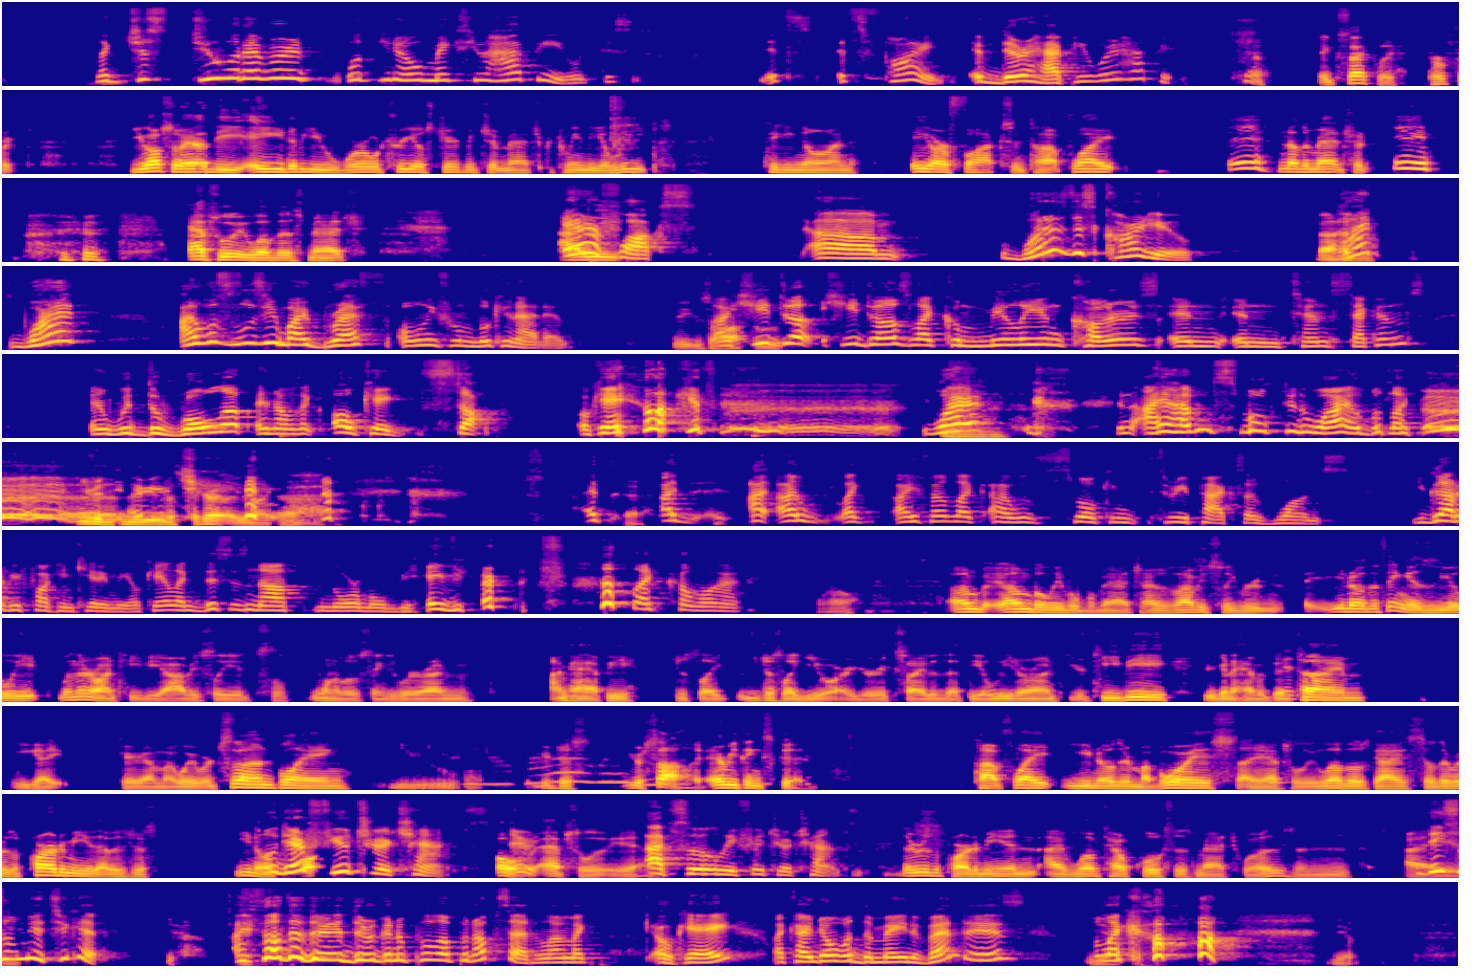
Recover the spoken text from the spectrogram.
Like just do whatever what you know makes you happy. Like this is it's it's fine. If they're happy, we're happy. Yeah, exactly. Perfect. You also had the AEW World Trios Championship match between the Elite taking on AR Fox and Top Flight. Eh, another match. Eh. Absolutely love this match. Air I- Fox. Um what is this cardio? uh, what? What? I was losing my breath only from looking at him. He's Like he does he does like a million colors in in 10 seconds and with the roll up and I was like, "Okay, stop." Okay? like it's what? and I haven't smoked in a while, but like Even even the cigarette. like, "Ah." It's- Yeah. I, I, I like. I felt like I was smoking three packs at once. You got to be fucking kidding me, okay? Like this is not normal behavior. like, come on. Well, un- unbelievable match. I was obviously rooting. You know, the thing is, the elite when they're on TV, obviously, it's one of those things where I'm, I'm happy, just like just like you are. You're excited that the elite are on your TV. You're gonna have a good Yes. time. You got carry on my wayward son playing. You, you're just you're solid. Everything's good. Top flight, you know they're my boys. I absolutely love those guys. So there was a part of me that was just, you know, Oh, they're future champs. oh, They're absolutely, yeah. absolutely future champs. there was a part of me, and I loved how close this match was, and I, They sold me a ticket. Yeah. I thought that they're they're gonna pull up an upset, and I'm like, okay, like I know what the main event is, but Yeah. like, yep.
